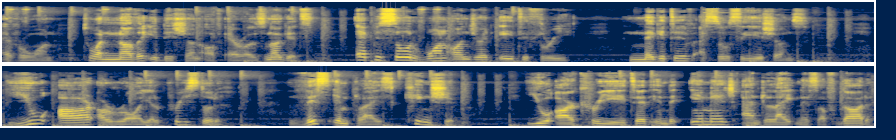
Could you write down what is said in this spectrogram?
everyone, to another edition of Errol's Nuggets, episode 183 Negative Associations. You are a royal priesthood. This implies kingship. You are created in the image and likeness of God.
